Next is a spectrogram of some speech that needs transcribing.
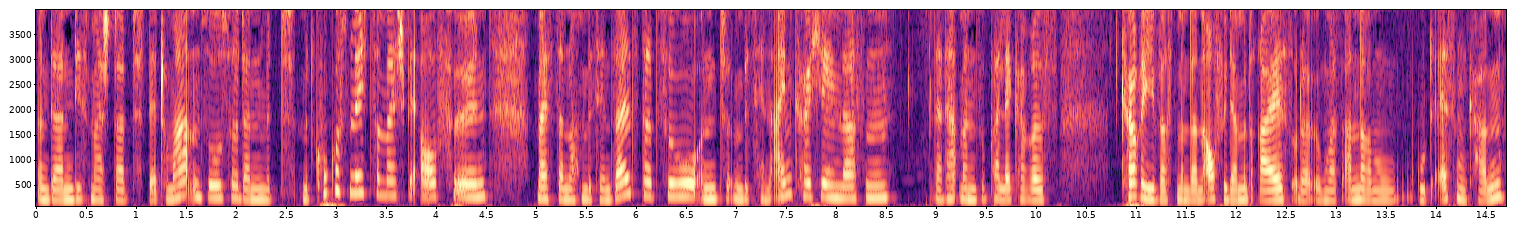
Und dann diesmal statt der Tomatensauce dann mit, mit Kokosmilch zum Beispiel auffüllen. Meist dann noch ein bisschen Salz dazu und ein bisschen einköcheln lassen. Dann hat man ein super leckeres Curry, was man dann auch wieder mit Reis oder irgendwas anderem gut essen kann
